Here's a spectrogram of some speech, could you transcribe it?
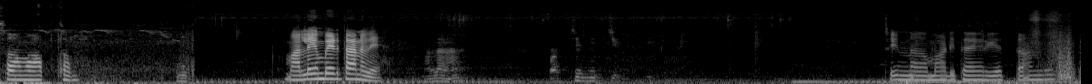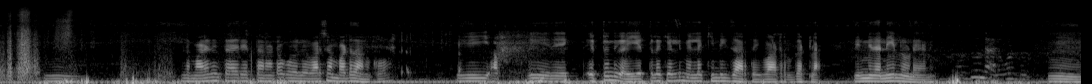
సమాప్తం. మళ్ళీ ఏం పెడతానవే పచ్చిమిర్చి చిన్నగా మాడి తయారు చేస్తాను ఇలా మడిని తయారు చేస్తానంటే ఒకవేళ వర్షం పడ్డది అనుకో ఈ ఎత్తుంది కదా ఎత్తులకి వెళ్ళి మెల్ల కిందికి జారుతాయి వాటర్ గట్ల. దీని మీద నీళ్ళు ఉన్నాయని ఉమ్.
